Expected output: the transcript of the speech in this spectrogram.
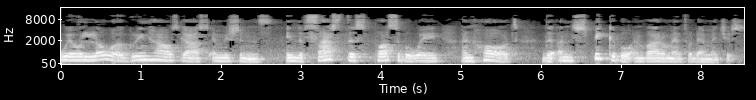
will lower greenhouse gas emissions in the fastest possible way and halt the unspeakable environmental damages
